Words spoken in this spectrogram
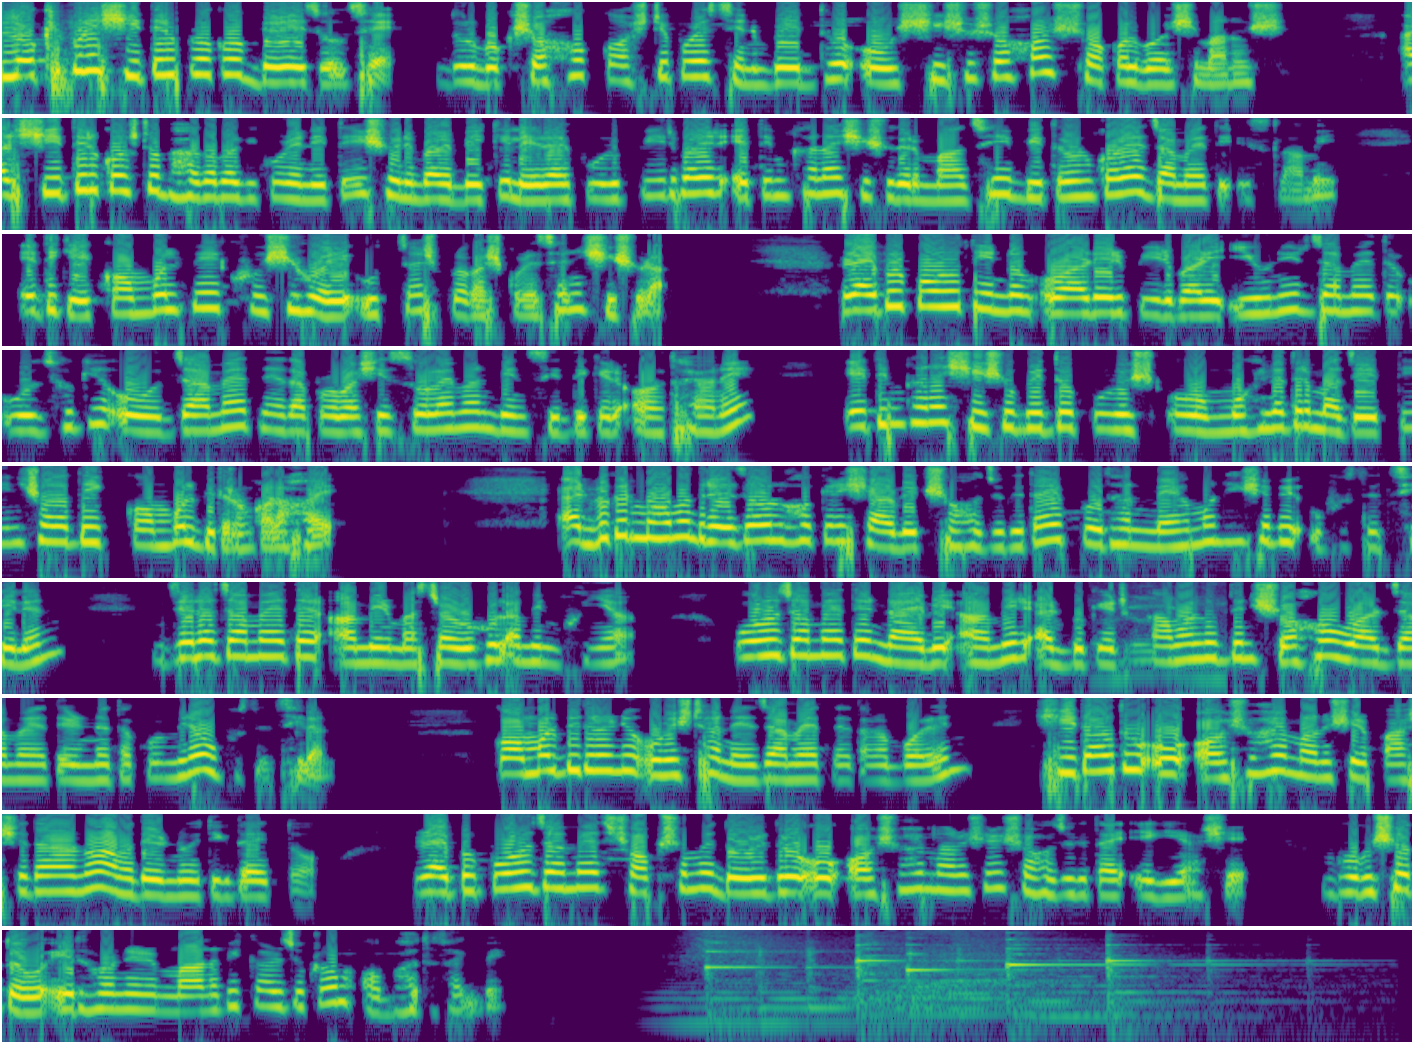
লক্ষ্মীপুরে শীতের প্রকোপ বেড়ে চলছে। দুর্ভোগ সহ কষ্টে পড়েছেন বৃদ্ধ ও শিশু সহ সকল বয়সী মানুষ। আর শীতের কষ্ট ভাগাভাগি করে নিতে শনিবার বিকেলে রায়পুর পীরবাড়ির এতিমখানায় শিশুদের মাঝে বিতরণ করে জামায়াতে ইসলামী। এদিকে কম্বল পেয়ে খুশি হয়ে উচ্ছ্বাস প্রকাশ করেছেন শিশুরা। রায়পুর পৌর তিন নং ওয়ার্ডের পীরবাড়ি ইউনিট জামায়াতের উদ্যোগে ও জামায়াত নেতা প্রবাসী সোলাইমান বিন সিদ্দিকের অর্থায়নে এতিমখানায় শিশু, বৃদ্ধ, পুরুষ ও মহিলাদের মাঝে তিন শতাধিক কম্বল বিতরণ করা হয়। অ্যাডভোকেট মোহাম্মদ রেজাউল হকের সার্বিক সহযোগিতায় প্রধান মেহমান হিসেবে উপস্থিত ছিলেন জেলা জামায়াতের আমির মাস্টার রুহুল আমিন ভূঁইয়া, পৌর জামায়াতের নায়েবে আমির অ্যাডভোকেট কামাল উদ্দিন সহ ওয়ার্ড জামায়াতের নেতাকর্মীরা উপস্থিত ছিলেন। কম্বল বিতরণী অনুষ্ঠানে জামায়াত নেতারা বলেন শীতার্ত ও অসহায় মানুষের পাশে দাঁড়ানো আমাদের নৈতিক দায়িত্ব। রায়পুর পৌর জামায়াত সবসময় দরিদ্র ও অসহায় মানুষের সহযোগিতায় এগিয়ে আসে। ভবিষ্যতেও এ ধরনের মানবিক কার্যক্রম অব্যাহত থাকবে।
